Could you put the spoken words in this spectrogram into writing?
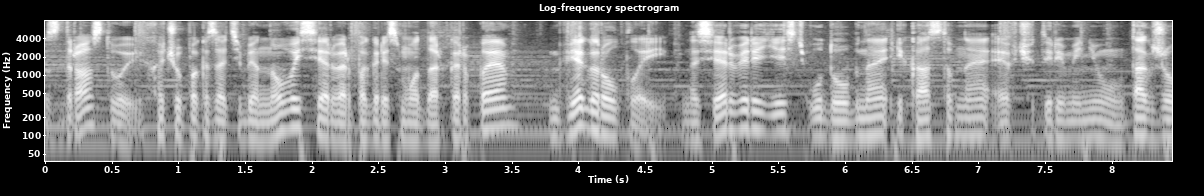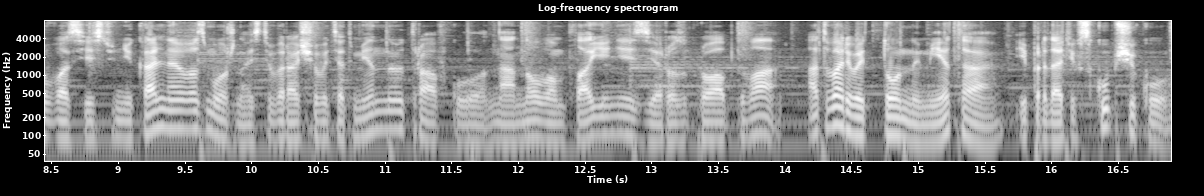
Здравствуй, хочу показать тебе новый сервер по Grismod Dark RP Vega Roleplay. На сервере есть удобное и кастомное F4 меню. Также у вас есть уникальная возможность выращивать отменную травку на новом плагине Zeros Grow Up 2, отваривать тонны мета и продать их скупщику,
